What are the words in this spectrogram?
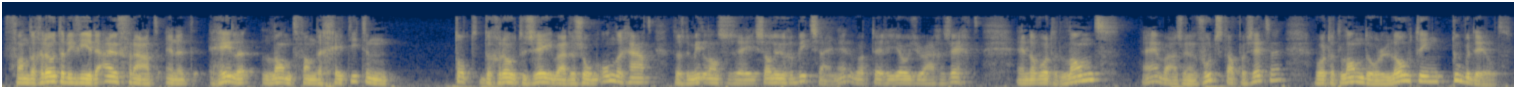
Van de grote rivier de Uifraat en het hele land van de Getieten tot de grote zee waar de zon ondergaat, dat is de Middellandse Zee, zal uw gebied zijn. Hè? Dat wordt tegen Jozua gezegd. En dan wordt het land, hè, waar ze hun voetstappen zetten, wordt het land door loting toebedeeld.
